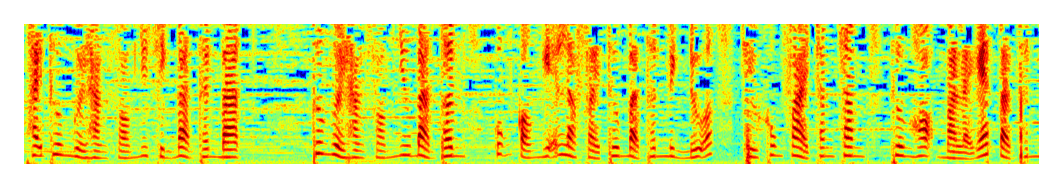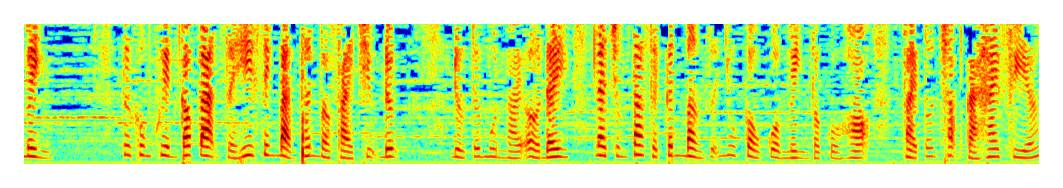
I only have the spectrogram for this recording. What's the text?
Hãy thương người hàng xóm như chính bản thân bạn. Thương người hàng xóm như bản thân cũng có nghĩa là phải thương bản thân mình nữa, chứ không phải chăm chăm thương họ mà lại ghét bản thân mình. Tôi không khuyên các bạn phải hy sinh bản thân và phải chịu đựng. Điều tôi muốn nói ở đây là chúng ta phải cân bằng giữa nhu cầu của mình và của họ, phải tôn trọng cả hai phía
